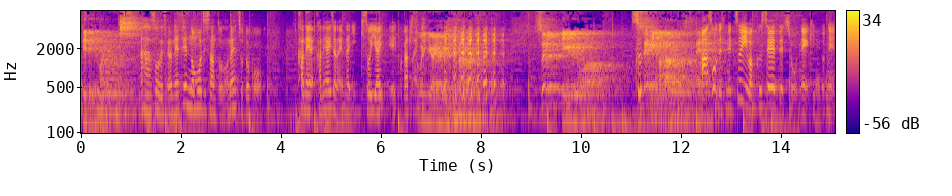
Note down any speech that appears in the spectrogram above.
出てまいりましたあそうですよね。天の文字さんとのねちょっとこう兼ね兼ね合いじゃない？何競い合い？えわかんない。競い合い。ついっていうのは癖に当たるんですかね。あそうですね。ついは癖でしょうねきっとね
